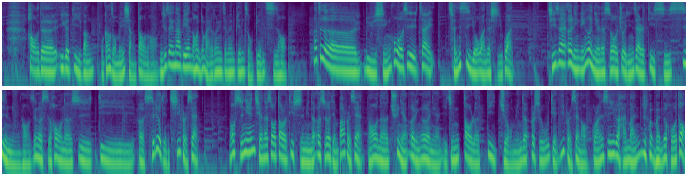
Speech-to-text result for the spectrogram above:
好的一个地方。我刚刚怎么没想到呢？哈，你就在那边，然后你就买个东西，这边边走边吃哈。那这个旅行或者是在城市游玩的习惯。其实，在二零零二年的时候就已经在了第十四名哦，这个时候呢是第呃十六点七 percent，然后十年前的时候到了第十名的二十二点八 percent，然后呢去年二零二二年已经到了第九名的二十五点一 percent 哦，果然是一个还蛮热门的活动。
